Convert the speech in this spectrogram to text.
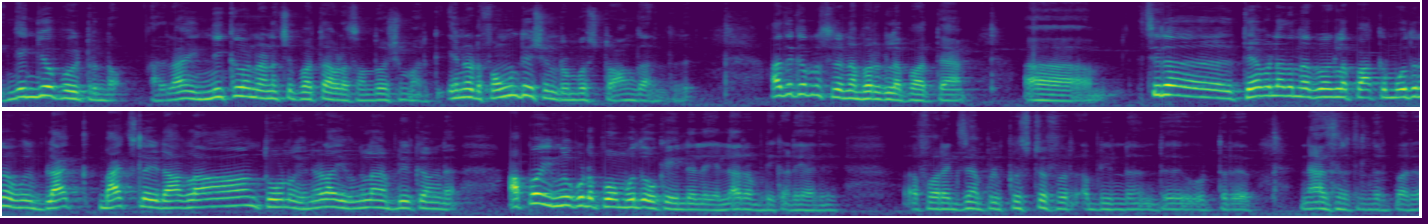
எங்கெங்கேயோ போயிட்டு இருந்தோம். அதெல்லாம் இன்றைக்கும் நினச்சி பார்த்தா அவ்வளோ சந்தோஷமாக இருக்குது என்னோடய ஃபவுண்டேஷன் ரொம்ப ஸ்ட்ராங்காக இருந்தது. அதுக்கப்புறம் சில நபர்களை பார்த்தேன். சில தேவையில்லாத நபர்களை பார்க்கும்போது நான் பிளாக் பேக் ஸ்லைட் ஆகலாம்னு தோணும். என்னடா இவங்கெல்லாம் எப்படி இருக்காங்கன்னு. அப்போ இவங்க கூட போகும்போது ஓகே இல்லை இல்லை எல்லோரும் அப்படி கிடையாது. ஃபார் எக்ஸாம்பிள் கிறிஸ்டோஃபர் அப்படின்னு வந்து ஒருத்தர் நேசரத்தில் இருப்பார்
